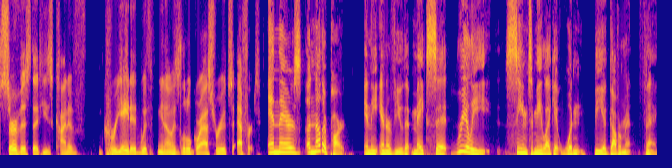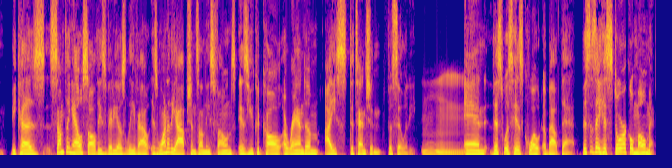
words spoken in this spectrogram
service that he's kind of created with you know his little grassroots effort. And there's another part in the interview that makes it really seem to me like it wouldn't be a government thing because something else all these videos leave out is one of the options on these phones is you could call a random ICE detention facility. Mm. And this was his quote about that. This is a historical moment.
